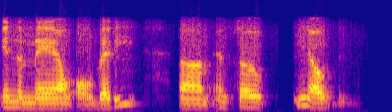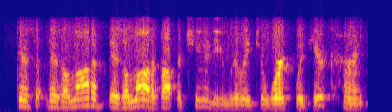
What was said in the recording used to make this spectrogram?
in the mail already, and so you know there's there's a lot of there's a lot of opportunity really to work with your current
